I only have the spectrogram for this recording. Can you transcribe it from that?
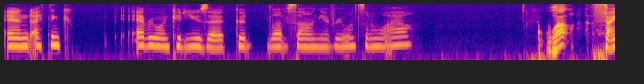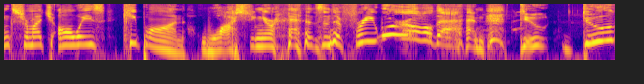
and I think everyone could use a good love song every once in a while. Well, thanks so much Alvvays. Keep on washing your hands in the free world and do do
